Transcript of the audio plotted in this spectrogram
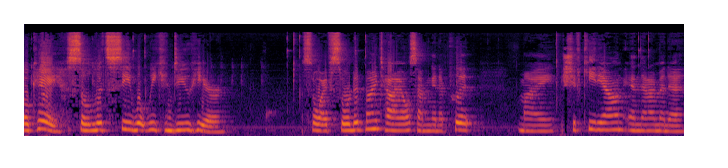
Okay, so let's see what we can do here. So I've sorted my tiles. I'm going to put my shift key down and then I'm going to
